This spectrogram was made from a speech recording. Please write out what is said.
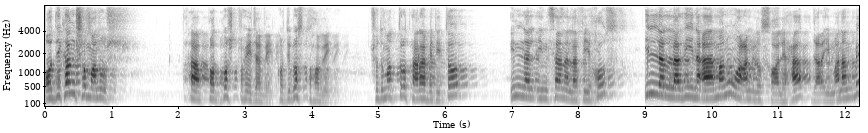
অধিকাংশ মানুষ তারা পদভস্ত হয়ে যাবে, ক্ষতিগ্রস্ত হবে। শুধুমাত্র তারা ব্যতীত ইন্নাল ইনসান লাফি খুস যারা আনবে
